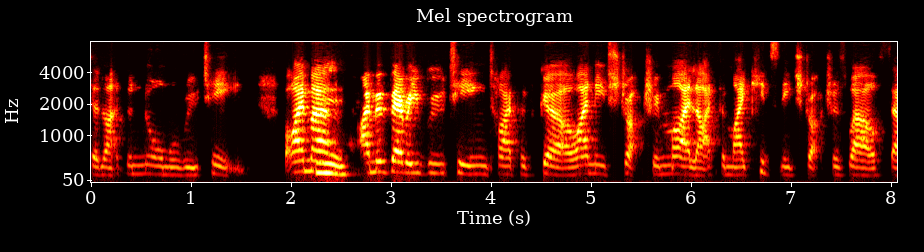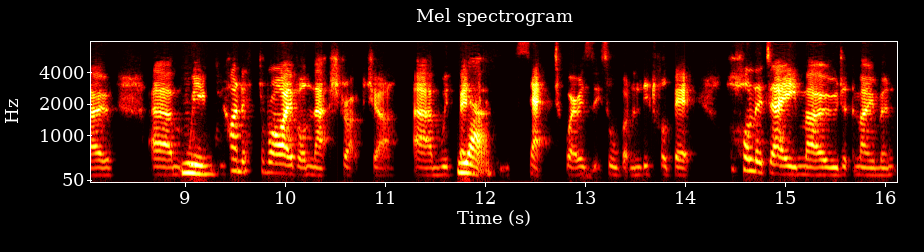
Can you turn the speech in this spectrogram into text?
to like the normal routine. But I'm a Mm. am a very routine type of girl. I need structure in my life, and my kids need structure as well. So um, we Mm. kind of thrive on that structure um, with Yeah. set, whereas it's all got a little bit holiday mode at the moment.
